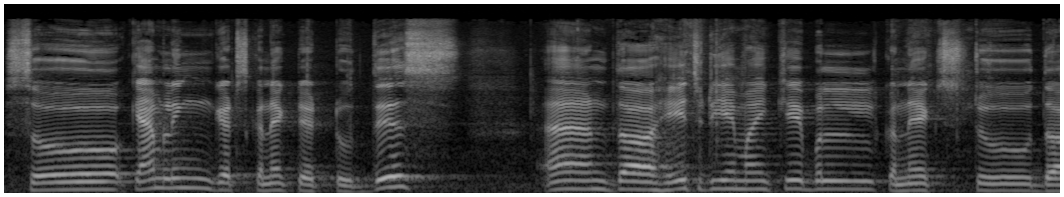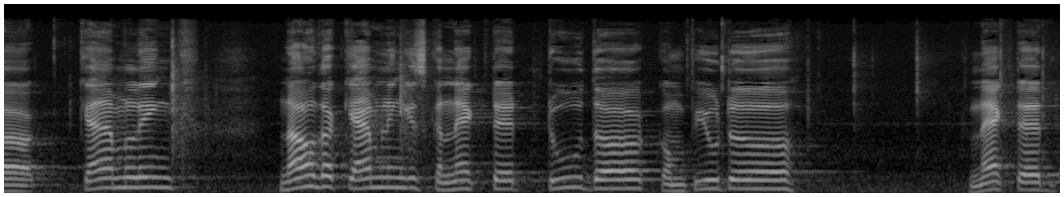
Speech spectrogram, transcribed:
So Camlink gets connected to this and the HDMI cable connects to the Camlink. Now the Camlink is connected to the computer, connected.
